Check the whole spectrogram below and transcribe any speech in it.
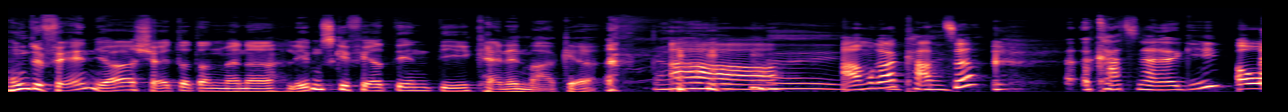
Hundefan, ja, scheitert an meiner Lebensgefährtin, die keinen mag. Ja. Ah, Okay. Amra, Katze? Katzenallergie? Oh,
